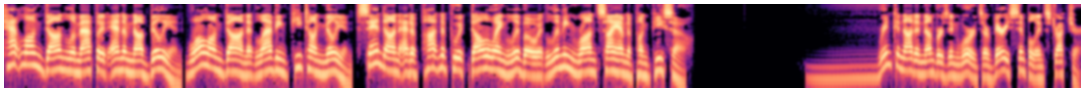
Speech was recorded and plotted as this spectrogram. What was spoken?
Tatlong don lamapit anam na billion, walong don at labing pitong million, sandon at apatnapuit dalawang libo at liming ron siamnapung piso. Rinconada numbers in words are very simple in structure.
